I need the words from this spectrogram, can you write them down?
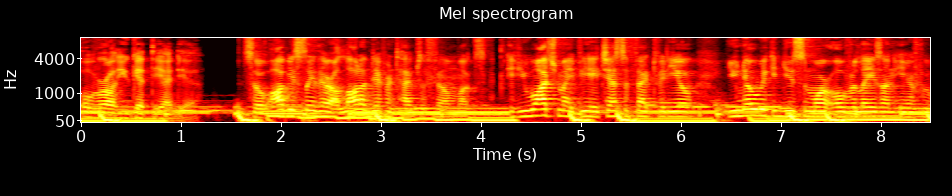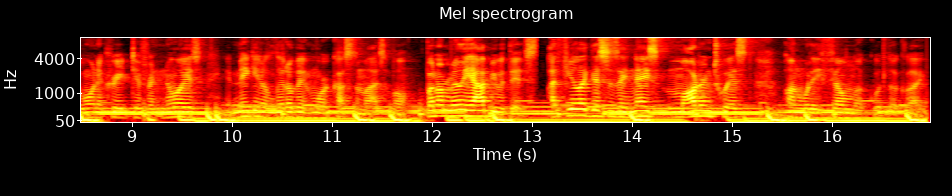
overall you get the idea. So obviously there are a lot of different types of film looks. If you watched my VHS effect video, you know we could use some more overlays on here if we want to create different noise and make it a little bit more customizable. But I'm really happy with this. I feel like this is a nice modern twist on what a film look would look like.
